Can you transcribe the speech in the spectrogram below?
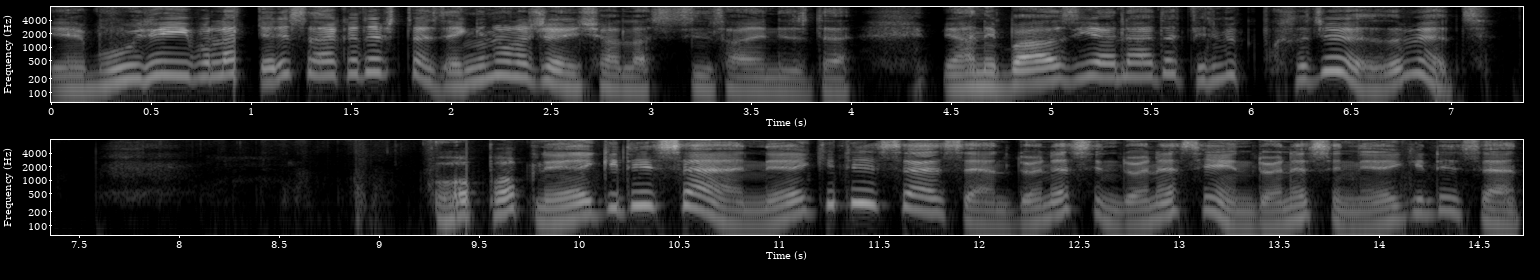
E, bu videoyu iyi bırak gelirse arkadaşlar zengin olacağız inşallah sizin sayenizde. Yani bazı yerlerde filmi kısacağız evet. Hop hop neye gidiyorsun? Neye gidiyorsun sen? Dönesin dönesin dönesin neye gidiyorsun?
